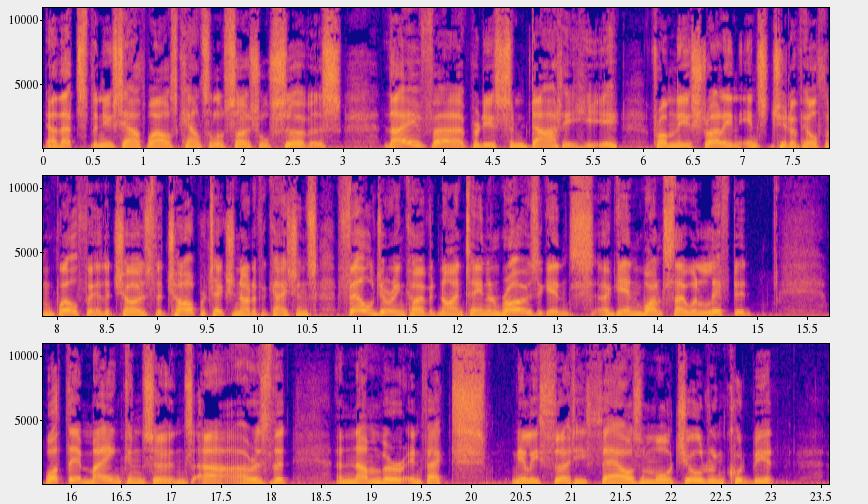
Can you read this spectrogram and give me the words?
Now, that's the New South Wales Council of Social Service. They've uh, produced some data here from the Australian Institute of Health and Welfare that shows that child protection notifications fell during COVID 19 and rose again, again once they were lifted. What their main concerns are is that a number, in fact, nearly 30,000 more children could be at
